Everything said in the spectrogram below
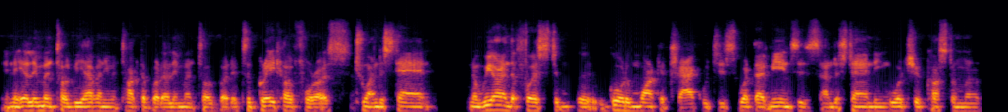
In Elemental, we haven't even talked about Elemental, but it's a great help for us to understand. You know, we are in the first uh, go-to-market track, which is what that means is understanding what your customer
